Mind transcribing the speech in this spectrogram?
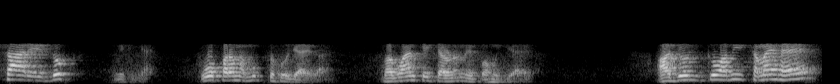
सारे दुख मिट जाए। वो परम मुक्त हो जाएगा। भगवान के चरणों में पहुँच जाएगा। और जो जो अभी समय है,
